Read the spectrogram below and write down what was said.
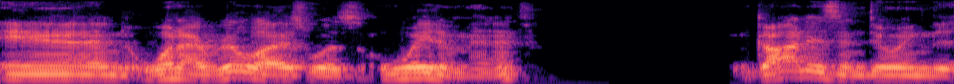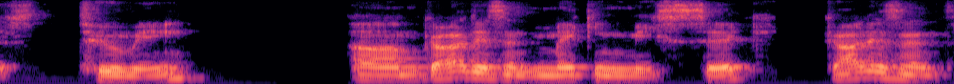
and what I realized was, wait a minute, God isn't doing this to me. Um, God isn't making me sick. God isn't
